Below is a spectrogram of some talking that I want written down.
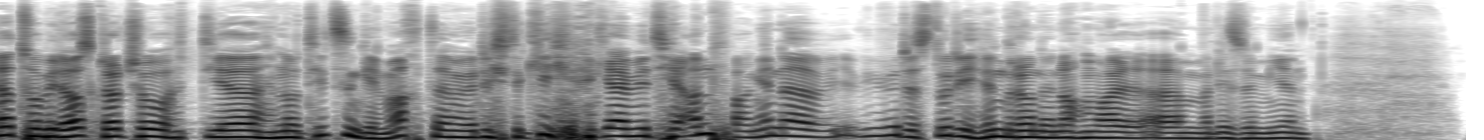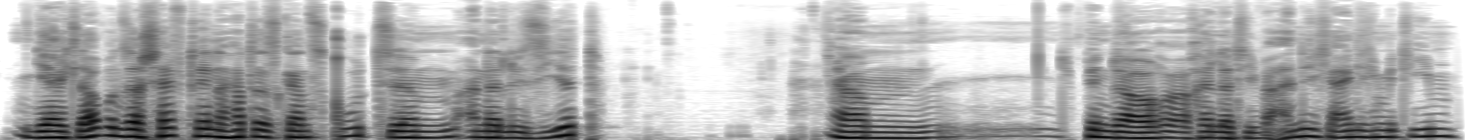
Ja, Tobi, du hast gerade schon dir Notizen gemacht. Dann würde ich gleich mit dir anfangen. Wie würdest du die Hinrunde nochmal ähm, resümieren? Ja, ich glaube, unser Cheftrainer hat das ganz gut ähm, analysiert. Ähm, bin da auch relativ einig eigentlich mit ihm.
